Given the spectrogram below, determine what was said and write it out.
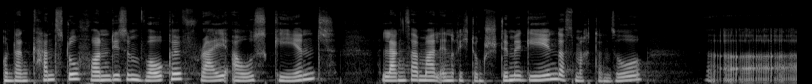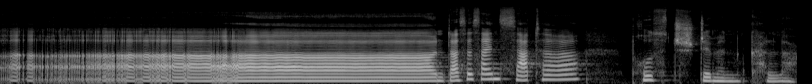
Und dann kannst du von diesem Vocal Fry ausgehend langsam mal in Richtung Stimme gehen. Das macht dann so. Und das ist ein satter Bruststimmenklang.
